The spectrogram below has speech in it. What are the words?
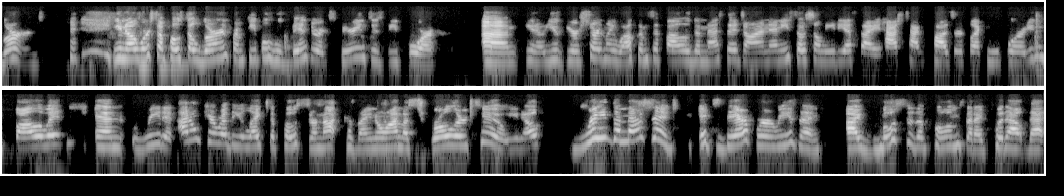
learned. you know, we're supposed to learn from people who've been through experiences before um, you know, you, you're certainly welcome to follow the message on any social media site, hashtag pause, reflect, move forward. You can follow it and read it. I don't care whether you like the post or not, because I know I'm a scroller too, you know, read the message. It's there for a reason. I, most of the poems that I put out that,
